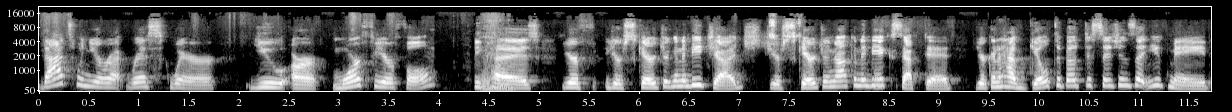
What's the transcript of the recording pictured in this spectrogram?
that's when you're at risk where you are more fearful Mm-hmm. because mm-hmm. you're you're scared you're going to be judged you're scared you're not going to be accepted you're going to have guilt about decisions that you've made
